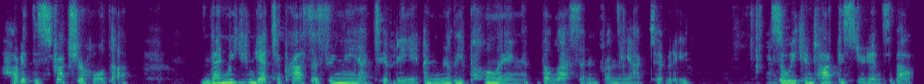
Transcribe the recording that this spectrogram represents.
How did the structure hold up? Then we can get to processing the activity and really pulling the lesson from the activity. So we can talk to students about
